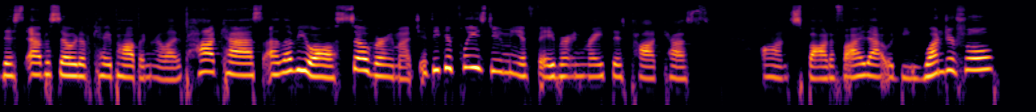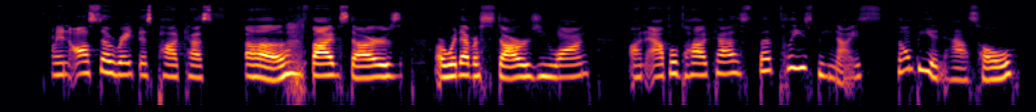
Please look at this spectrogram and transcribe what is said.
this episode of K pop in real life podcast. I love you all so very much. If you could please do me a favor and rate this podcast on Spotify, that would be wonderful. And also rate this podcast uh, five stars or whatever stars you want on Apple Podcasts. But please be nice. Don't be an asshole.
